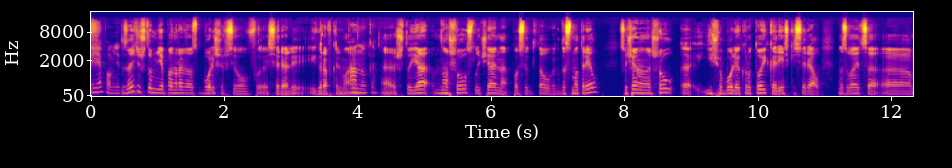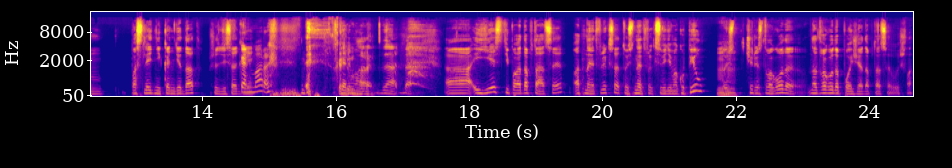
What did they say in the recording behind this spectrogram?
Я помню. Знаете, что мне понравилось больше всего в э, сериале «Игра в кальмара»? А, ну-ка. Э, Что я нашел случайно, после того, как досмотрел, случайно нашел э, еще более крутой корейский сериал. Называется эм, «Последний кандидат 60 дней». Кальмара. В кальмары, да, да. А, и есть, типа, адаптация от Netflix, то есть Netflix, видимо, купил, то Мгм. есть через два года, на два года позже адаптация вышла.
